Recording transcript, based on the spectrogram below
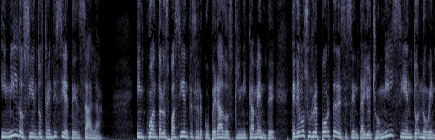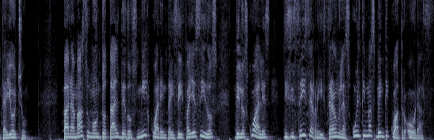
y 1.237 en sala. En cuanto a los pacientes recuperados clínicamente, tenemos un reporte de 68.198. Panamá sumó un total de 2.046 fallecidos, de los cuales 16 se registraron en las últimas 24 horas.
